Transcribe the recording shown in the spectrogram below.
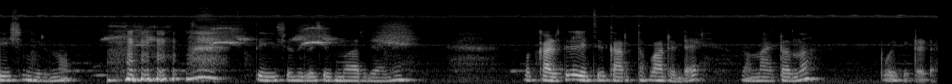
ദേഷ്യം വരുന്നു. ദേഷ്യത്തില്ല ചുമ്മാ പറഞ്ഞാൽ അപ്പോൾ കഴുത്തിൽ ഇച്ചിരി കറുത്ത പാടുണ്ടേ? നന്നായിട്ടൊന്ന് പോയി കിട്ടട്ടെ.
